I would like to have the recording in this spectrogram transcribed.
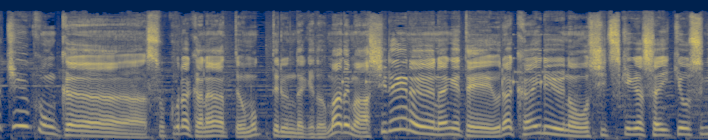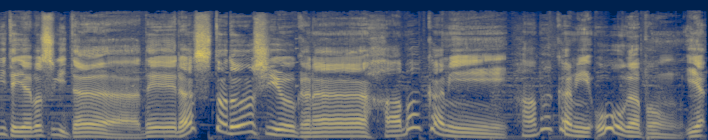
ラ球根か。そこらかなって思ってるんだけど。まあでもアシレーヌ投げて裏海流の押し付けが最強すぎてやばすぎた。でラストどうしようかな。幅神幅神オーガポン。いや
